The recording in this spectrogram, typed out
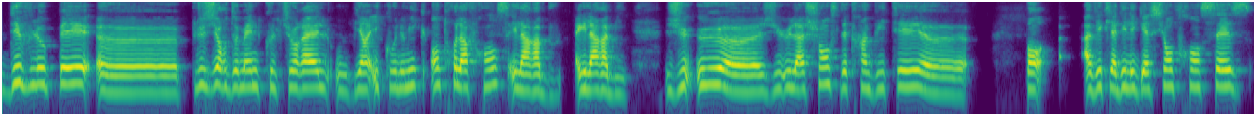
développer euh, plusieurs domaines culturels ou bien économiques entre la France et l'Arabie. J'ai eu, euh, j'ai eu la chance d'être invitée avec la délégation française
